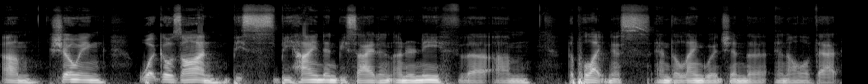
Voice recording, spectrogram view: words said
um, showing what goes on be- behind and beside and underneath the um, the politeness and the language and the and all of that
